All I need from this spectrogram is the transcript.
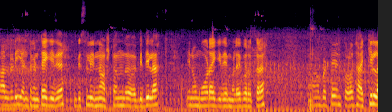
ಆಲ್ರೆಡಿ ಎಂಟು ಗಂಟೆ ಆಗಿದೆ ಬಿಸಿಲು ಇನ್ನೂ ಅಷ್ಟೊಂದು ಬಿದ್ದಿಲ್ಲ. ಏನೋ ಮೋಡಾಗಿದೆ, ಮಳೆ ಬರೋ ಥರ. ಬಟ್ಟೆ ಏನು ತೊಳೆದು ಹಾಕಿಲ್ಲ.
